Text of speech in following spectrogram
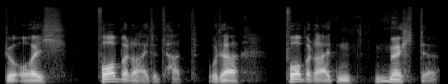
für euch vorbereitet hat oder vorbereiten möchte.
